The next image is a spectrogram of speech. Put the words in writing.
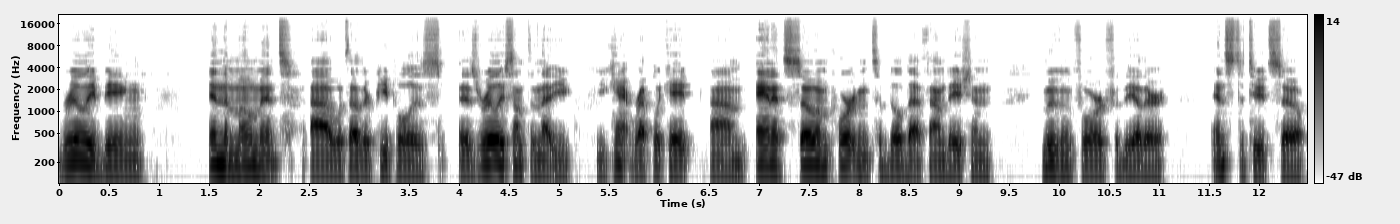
really being in the moment uh, with other people is is really something that you you can't replicate. Um, and it's so important to build that foundation moving forward for the other institutes. So,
